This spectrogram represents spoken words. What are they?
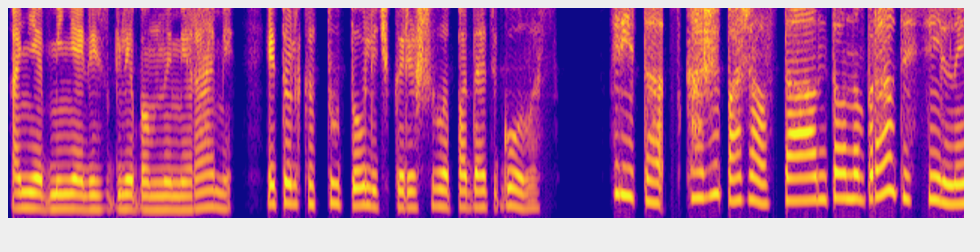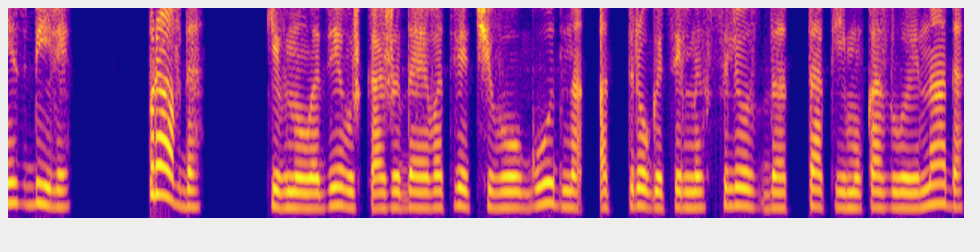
Они обменялись с Глебом номерами, и только тут Олечка решила подать голос. «Рита, скажи, пожалуйста, а Антона правда сильно избили?» «Правда», — кивнула девушка, ожидая в ответ чего угодно, от трогательных слез да так ему козлу и надо,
